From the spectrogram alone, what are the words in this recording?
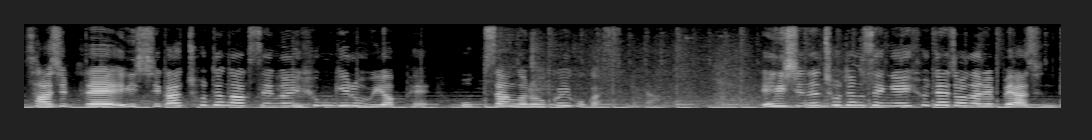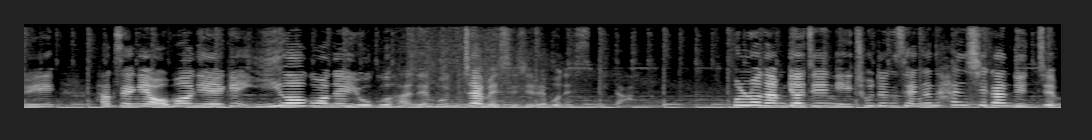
40대 A씨가 초등학생을 흉기로 위협해 옥상으로 끌고 갔습니다. A씨는 초등생의 휴대전화를 빼앗은 뒤 학생의 어머니에게 2억 원을 요구하는 문자 메시지를 보냈습니다. 홀로 남겨진 이 초등생은 1시간 뒤쯤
